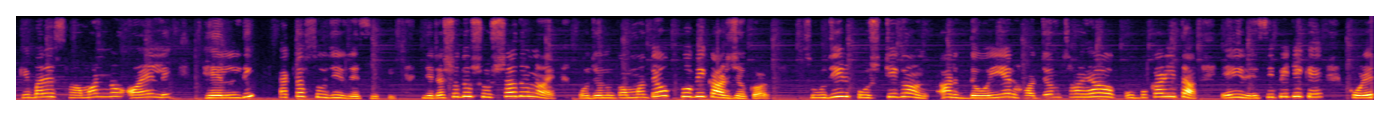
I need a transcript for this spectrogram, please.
একেবারে সামান্য অয়েলে হেলদি একটা সুজির রেসিপি যেটা শুধু সুস্বাদু নয়, ওজন কমাতেও খুবই কার্যকর। সুজির পুষ্টিগুণ আর দইয়ের হজম সহায়ক উপকারিতা এই রেসিপিটিকে করে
